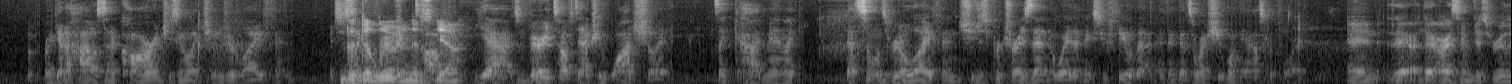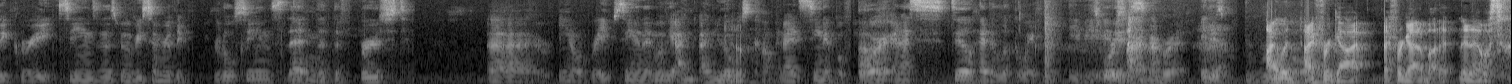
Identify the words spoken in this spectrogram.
or get a house and a car and she's gonna like change her life and it's just The like, delusion is- tough. yeah. yeah it's very tough to actually watch like it's like god man like that's someone's real life and she just portrays that in a way that makes you feel that and I think that's why she won the Oscar for it And there there are some just really great scenes in this movie, some really brutal scenes. That Mm. the, the first uh, you know rape scene in that movie, I, I knew it was coming. I had seen it before, and I still had to look away from the TV. it's It worse is I remember it it is. I would. brutal. I forgot. I forgot about it, and I was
